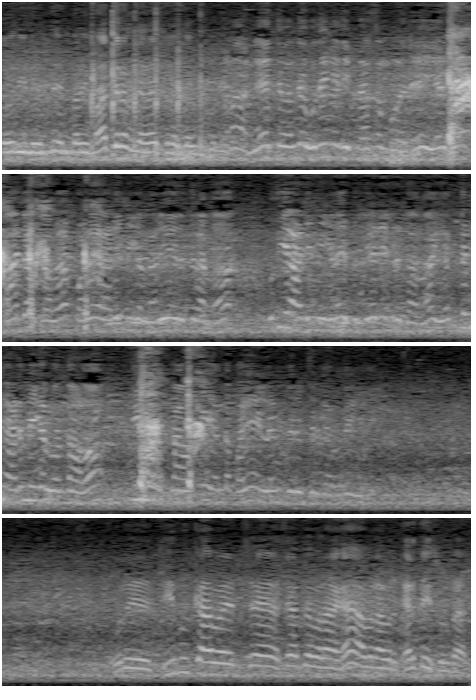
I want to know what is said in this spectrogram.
தொகுதியிலிருந்து என்பதை மாத்திரம் இந்த நேரத்தில் தெரிந்து கொள்கிறேன். நேத்து வந்து உதயநிதி பேசும்போது பாஜகல பழைய அடிமைகள் நிறைய இருக்கிறாங்க. புதிய அடிமைகளை இப்ப தேடிட்டு இருக்காங்க. எத்தனை அடிமைகள் வந்தாலும் திமுகவுக்கு எந்த பயம் இல்லைன்னு தெரிவிச்சிருக்காரு உதயநிதி. ஒரு திமுகவை சேர்ந்தவராக அவர் அவர் கருத்தை சொல்றார்.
